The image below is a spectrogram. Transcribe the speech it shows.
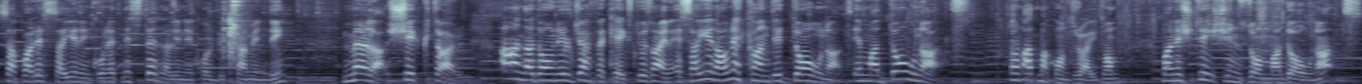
sa palissa jien inkun qed nistenna li nikol biċċa minn din. Mela, xiktar, għanna dawn il-Jaffa Cakes li użajna, issa jiena hawnhekk għandi donut, imma donuts, dawn qatt ma kont rajthom, ma nixtieqx inżomma donuts.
